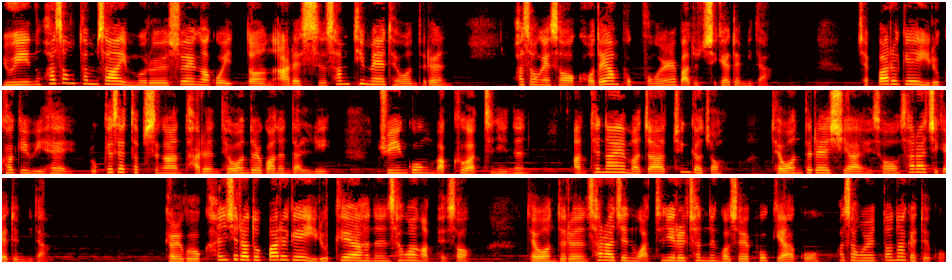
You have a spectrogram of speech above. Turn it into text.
유인 화성 탐사 임무를 수행하고 있던 RS-3팀의 대원들은 화성에서 거대한 폭풍을 마주치게 됩니다. 재빠르게 이륙하기 위해 로켓에 탑승한 다른 대원들과는 달리 주인공 마크 와트니는 안테나에 맞아 튕겨져 대원들의 시야에서 사라지게 됩니다. 결국 한시라도 빠르게 이륙해야 하는 상황 앞에서 대원들은 사라진 와트니를 찾는 것을 포기하고 화성을 떠나게 되고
